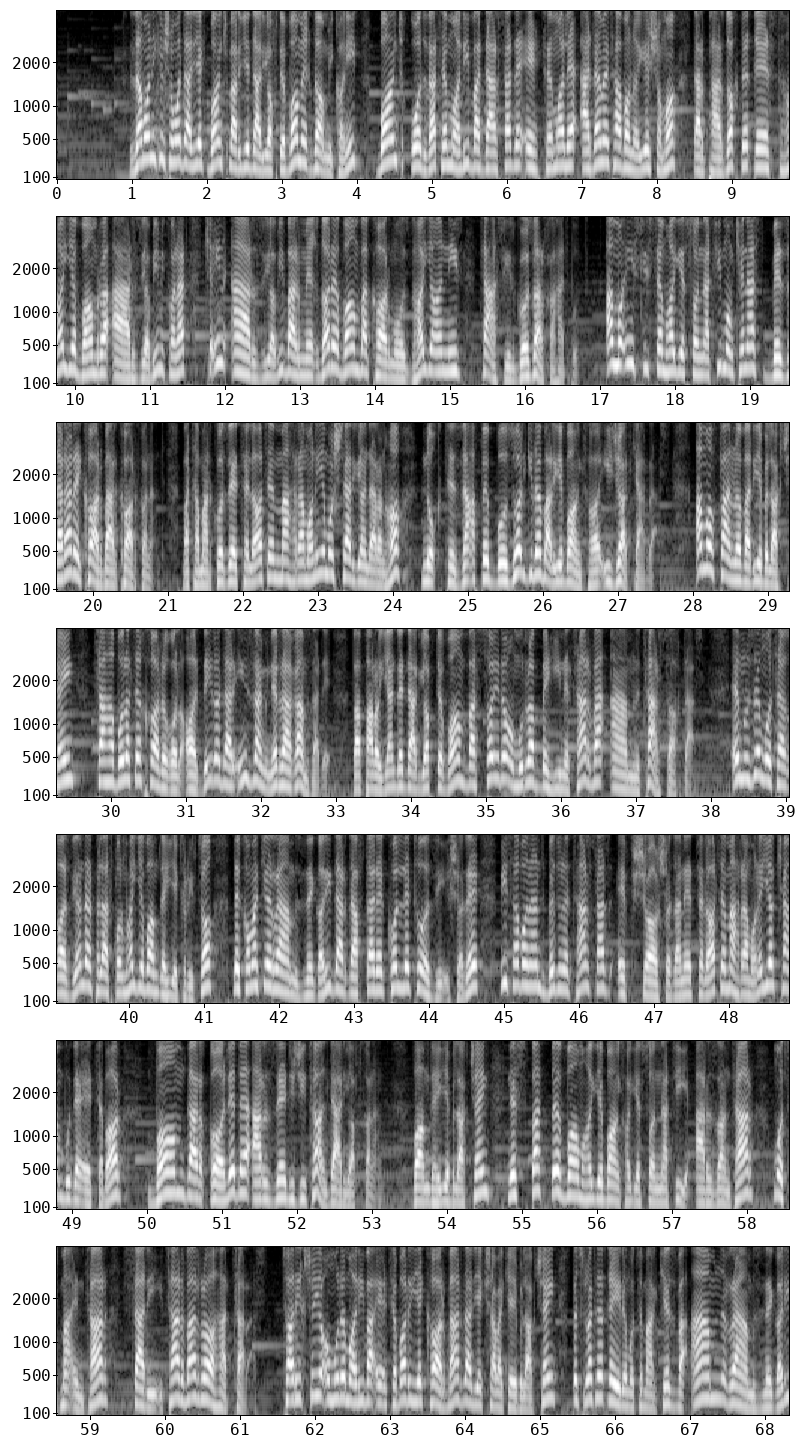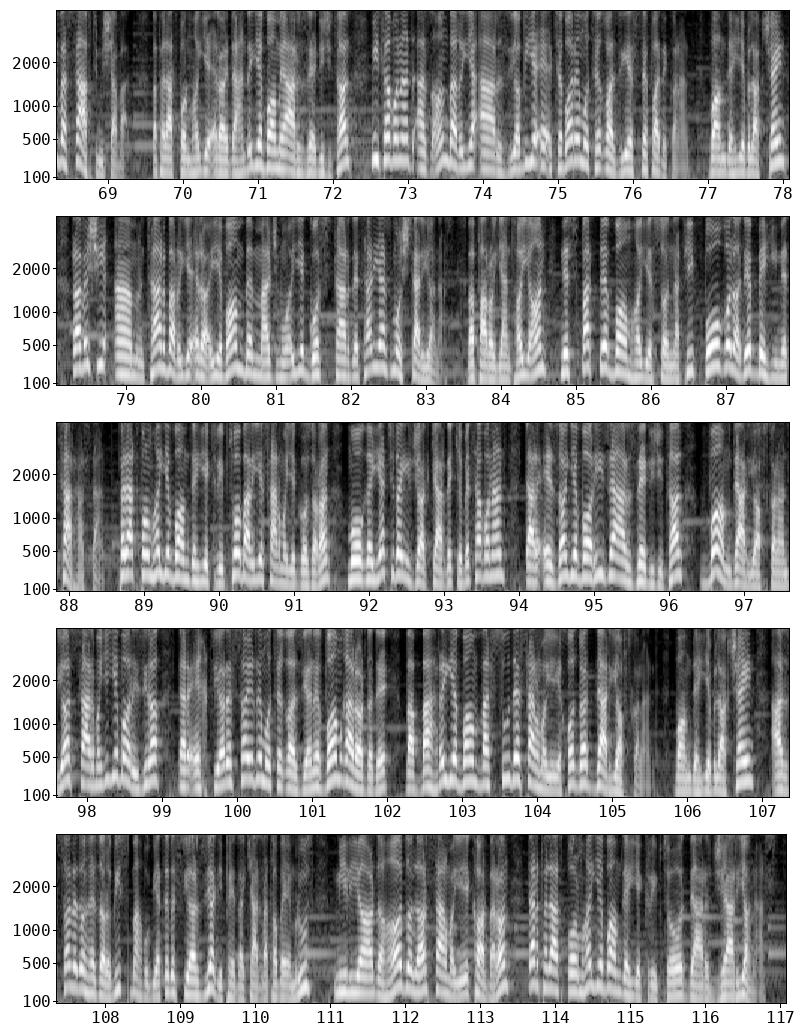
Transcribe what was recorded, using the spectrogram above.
زمانی که شما در یک بانک برای دریافت وام اقدام می کنید بانک قدرت مالی و درصد احتمال عدم توانایی شما در پرداخت قسط های وام را ارزیابی می کند که این ارزیابی بر مقدار وام و کارمزدهای آن نیز تأثیر گذار خواهد بود. اما این سیستم های سنتی ممکن است به ضرر کار کنند و تمرکز اطلاعات محرمانه مشتریان در آنها نقطه ضعف بزرگی را برای بانک ها ایجاد کرده است. اما فناوری بلاکچین تحولات خارق العاده را در این زمینه رقم زده و فرایند دریافت وام و سایر امور را بهینه‌تر و امنتر ساخته است. امروزه متقاضیان در پلتفرم های وامدهی کریپتو به کمک رمزنگاری در دفتر کل توضیح شده می توانند بدون ترس از افشا شدن اطلاعات محرمانه یا کمبود اعتبار وام در قالب ارز دیجیتال دریافت کنند. وامدهی بلاکچین نسبت به وامهای بانک های سنتی ارزانتر، مطمئنتر، سریعتر و راحتتر است. تاریخچه امور مالی و اعتبار یک کاربر در یک شبکه بلاکچین به صورت غیر متمرکز و امن رمزنگاری و ثبت می شود و پلتفرم های ارائه دهنده وام ارز دیجیتال می توانند از آن برای ارزیابی اعتبار متقاضی استفاده کنند. وامدهی بلاکچین روشی امنتر برای ارائه وام به مجموعه گسترده تری از مشتریان است و فرایندهای آن نسبت به وام های سنتی فوق العاده بهینه تر هستند. پلتفرم های وامدهی کریپتو برای سرمایه گذاران موقعیتی را ایجاد کرده که بتوانند در ازای واریز ارز دیجیتال وام دریافت کنند یا سرمایه واریزی را در اختیار سایر متقاضیان وام قرار داده و بهره وام و سود سرمایه خود را دریافت کنند وامدهی بلاکچین از سال 2020 محبوبیت بسیار زیادی پیدا کرد و تا به امروز میلیاردها دلار سرمایه کاربران در پلتفرم های وامدهی کریپتو در جریان است.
